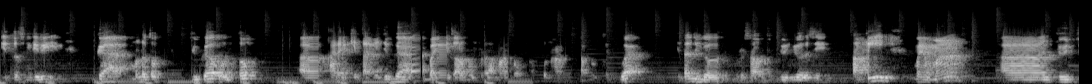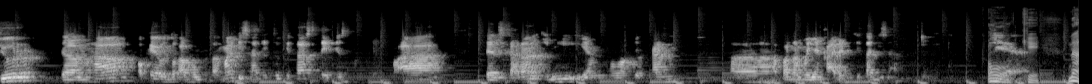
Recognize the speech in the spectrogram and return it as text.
itu sendiri gak menutup juga untuk uh, karya kita ini juga baik itu album pertama ataupun album kedua kita juga berusaha untuk jujur sih tapi memang uh, jujur dalam hal oke untuk album pertama di saat itu kita stage seperti apa dan sekarang ini yang mewakilkan uh, apa namanya keadaan kita di saat ini Oh, Iya. Oke. Nah,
